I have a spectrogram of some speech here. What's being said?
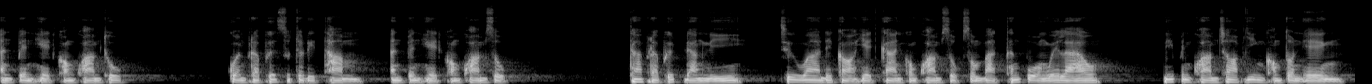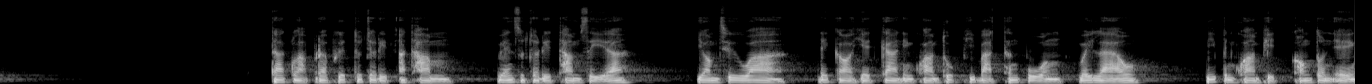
อันเป็นเหตุของความทุกข์ ควรประพฤติสุจริตธรรม อันเป็นเหตุของความสุข ถ้าประพฤติดังนี้ ชื่อว่าได้ก่อเหตุการณ์ของความสุขสมบัติทั้งปวงไว้แล้ว นี่เป็นความชอบยิ่งของตนเอง ถ้ากลับประพฤติทุจริตอธรรม เว้นสุจริตธรรมเสีย ยอมชื่อว่าได้ก่อเหตุการณ์แห่งความทุกข์พิบัติทั้งปวงไว้แล้ว นี่เป็นความผิดของตนเอง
